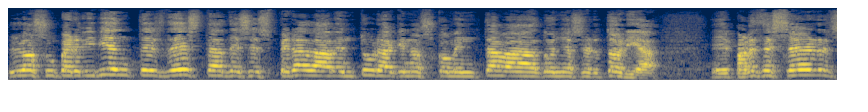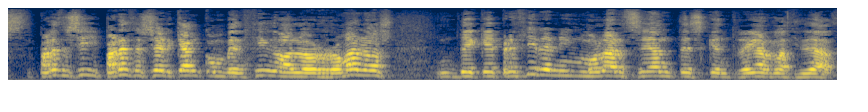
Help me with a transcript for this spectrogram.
los supervivientes de esta desesperada aventura que nos comentaba doña Sertoria. Eh, parece ser, parece sí, parece ser que han convencido a los romanos de que prefieren inmolarse antes que entregar la ciudad.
